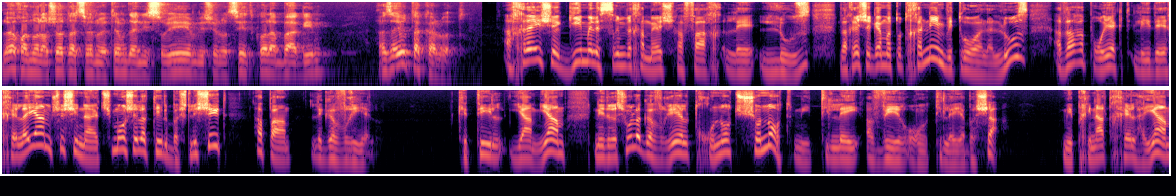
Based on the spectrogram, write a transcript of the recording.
לא יכולנו להרשות לעצמנו יותר מדי ניסויים בשביל להוציא את כל הבאגים, אז היו תקלות. אחרי שג 25 הפך ללוז, ואחרי שגם התותחנים ויתרו על הלוז, עבר הפרויקט לידי חיל הים ששינה את שמו של הטיל בשלישית, הפעם לגבריאל. כטיל ים-ים, נדרשו לגבריאל תכונות שונות מטילי אוויר או טילי יבשה. מבחינת חיל הים,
